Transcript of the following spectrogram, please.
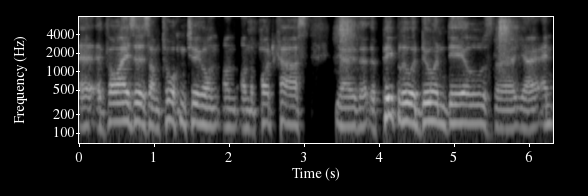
uh, advisors I'm talking to on, on, on the podcast, you know, the, the people who are doing deals, the, you know, and,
